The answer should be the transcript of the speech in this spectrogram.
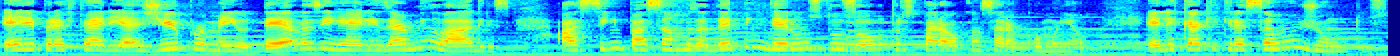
Ele prefere agir por meio delas e realizar milagres. Assim passamos a depender uns dos outros para alcançar a comunhão. Ele quer que cresçamos juntos.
